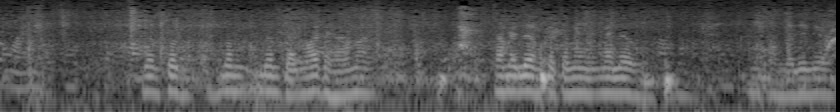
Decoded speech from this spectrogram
ถวายหน่อย เริ่มต้นเริ่มเริ่มจากน้อยไปหามาก ถ้าไม่เริ่มก็จะไม่ไม่เริ่มทำไปเรื่อยๆ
